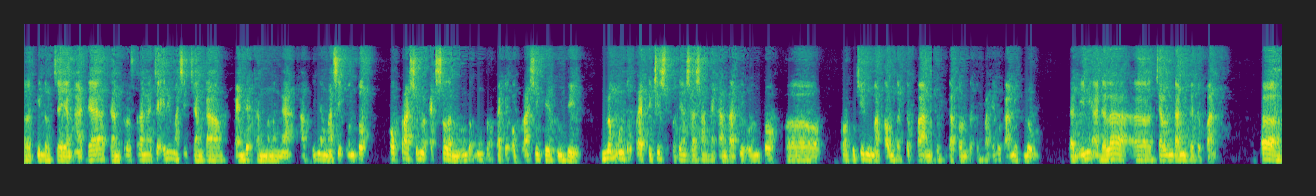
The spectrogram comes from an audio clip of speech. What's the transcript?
eh, kinerja yang ada dan terus terang aja ini masih jangka pendek dan menengah, artinya masih untuk operational excellent, untuk memperbaiki operasi day to day. Belum untuk prediksi seperti yang saya sampaikan tadi untuk eh, produksi lima tahun ke depan, tiga tahun ke depan itu kami belum dan ini adalah uh, challenge kami ke depan. Uh,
